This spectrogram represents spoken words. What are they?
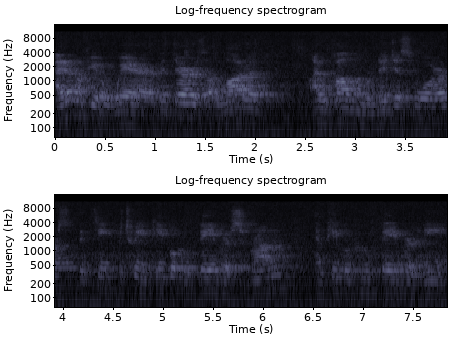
I don't know if you're aware, but there's a lot of, I would call them religious wars between, people who favor Scrum and people who favor Lean.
